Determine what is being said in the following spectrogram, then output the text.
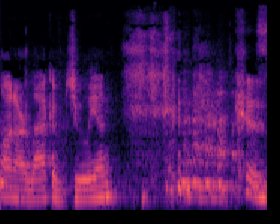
on our lack of Julian because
